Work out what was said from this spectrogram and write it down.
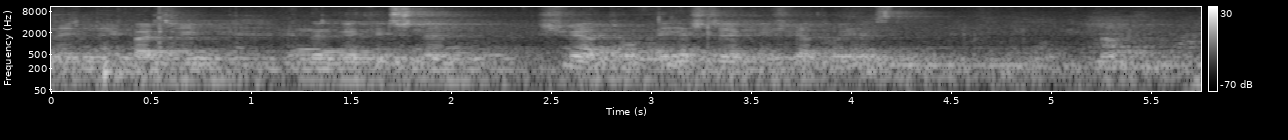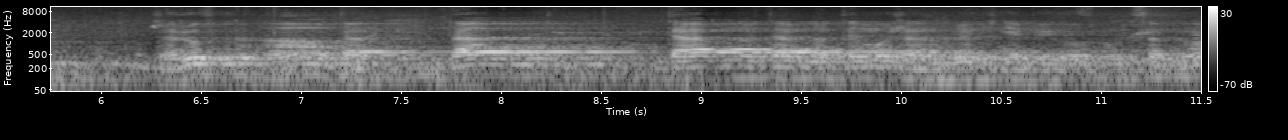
naj, najbardziej energetyczne światło. A jeszcze jakie światło jest? No, żarówka. O, da, da, dawno, dawno temu żarówek nie było. Co było?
